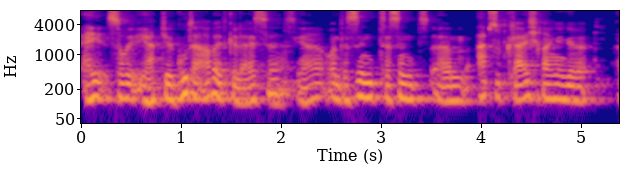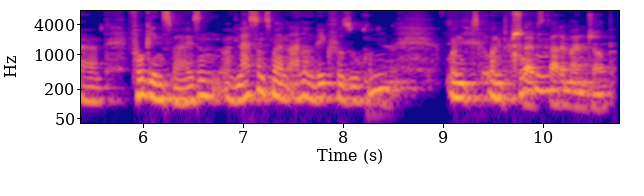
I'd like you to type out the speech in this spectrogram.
hey, sorry, ihr habt hier gute Arbeit geleistet, ja, und das sind, das sind ähm, absolut gleichrangige äh, Vorgehensweisen. Und lass uns mal einen anderen Weg versuchen und und du schreibst gerade meinen Job.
